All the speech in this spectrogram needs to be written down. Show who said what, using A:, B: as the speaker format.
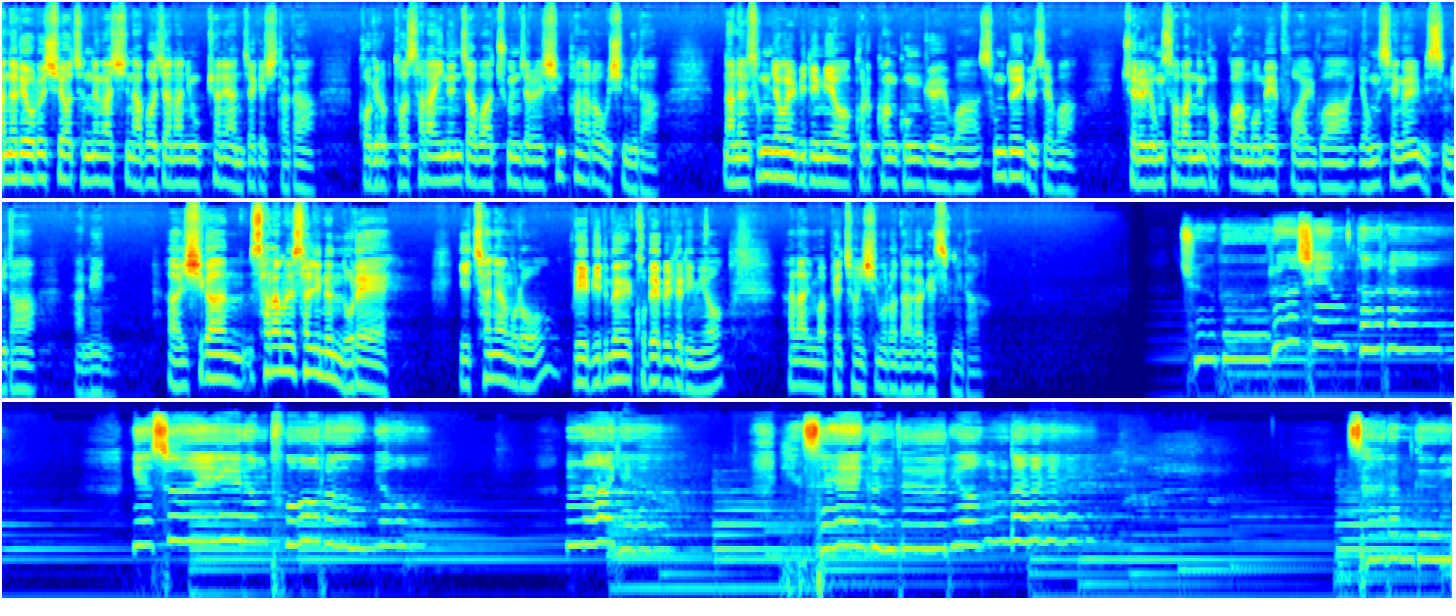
A: 하늘에 오르시어 전능하신 아버지 하나님 우편에 앉아 계시다가 거기로부터 살아있는 자와 죽은 자를 심판하러 오십니다. 나는 성령을 믿으며 거룩한 공교회와 성도의 교제와 죄를 용서받는 것과 몸의 부활과 영생을 믿습니다. 아멘. 아, 이 시간 사람을 살리는 노래 이 찬양으로 우리의 믿음의 고백을 드리며 하나님 앞에 전심으로 나가겠습니다.
B: 주 부르심 따라 예수 이름 부르며 나의 인생을 드렸네. 사람들이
